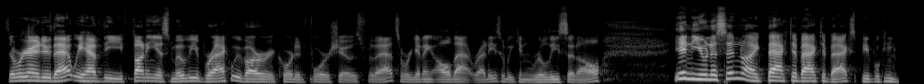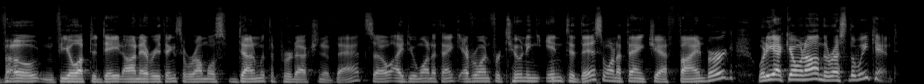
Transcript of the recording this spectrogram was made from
So we're gonna do that. We have the funniest movie bracket. We've already recorded four shows for that, so we're getting all that ready so we can release it all in unison, like back to back to back, so people can vote and feel up to date on everything. So we're almost done with the production of that. So I do want to thank everyone for tuning into this. I want to thank Geoff Fienberg. What do you got going on the rest of the weekend?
